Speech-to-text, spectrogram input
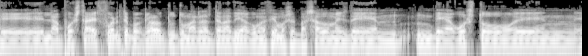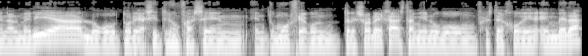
Eh, la apuesta es fuerte porque, claro, tú tomas la alternativa, como decíamos, el pasado mes de, agosto en, Almería, luego toreas y triunfas en, en, tu Murcia con tres orejas, también hubo un festejo en, Vera,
